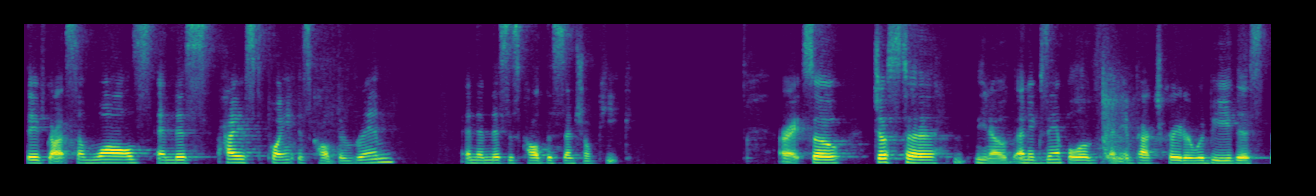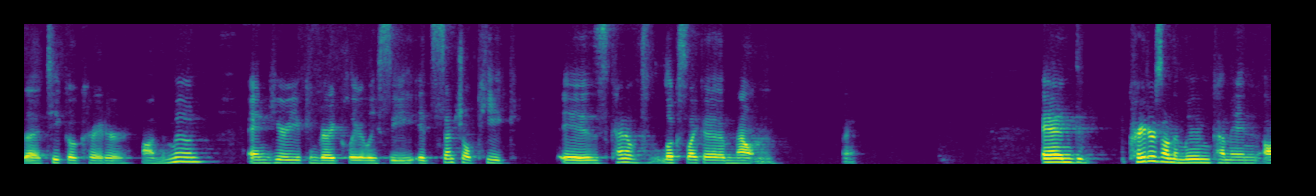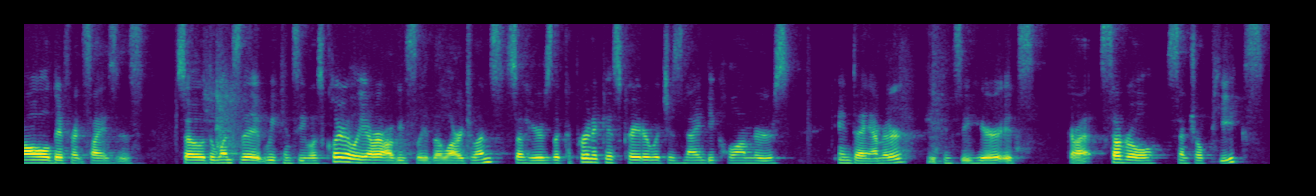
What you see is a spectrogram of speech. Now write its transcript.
they've got some walls, and this highest point is called the rim. And then this is called the central peak. All right, so just to, you know, an example of an impact crater would be this, the Tycho crater on the moon. And here you can very clearly see its central peak is kind of looks like a mountain. Right? And craters on the moon come in all different sizes. So the ones that we can see most clearly are obviously the large ones. So here's the Copernicus crater, which is 90 kilometers in diameter. You can see here it's got several central peaks.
